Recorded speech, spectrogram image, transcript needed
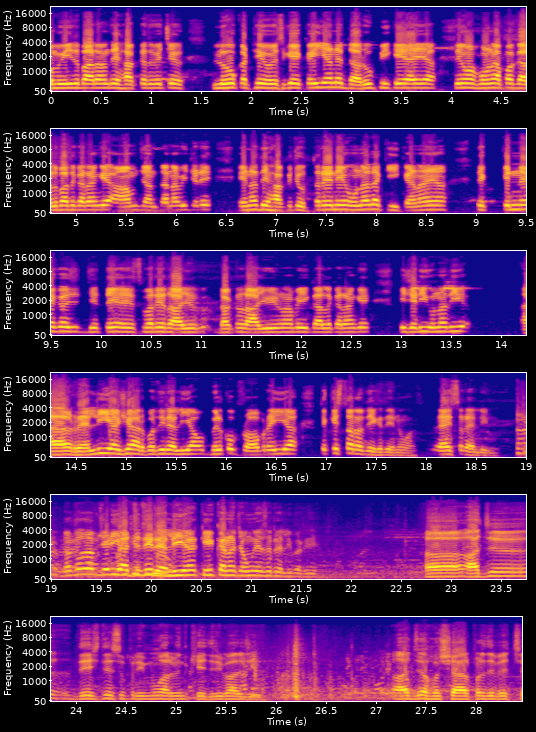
ਉਮੀਦਵਾਰਾਂ ਦੇ ਹੱਕ ਦੇ ਵਿੱਚ ਲੋਕ ਇਕੱਠੇ ਹੋਏ ਸੀਗੇ, ਕਈਆਂ ਨੇ दारू ਪੀ ਕੇ ਆਏ ਆ। ਤੇ ਹੁਣ ਆਪਾਂ ਗੱਲਬਾਤ ਕਰਾਂਗੇ, ਆਮ ਜਨਤਾ ਨਾਲ ਵੀ ਜਿਹੜੇ ਇਹਨਾਂ ਦੇ ਹੱਕ 'ਚ ਉਤਰੇ ਨੇ, ਉਹਨਾਂ ਦਾ ਕੀ ਕਹਿਣਾ ਆ। ਤੇ ਕਿੰਨੇ ਕੁ ਜਿੱਤੇ ਇਸ ਬਾਰੇ ਰਾਜ, ਡਾਕਟਰ ਰਾਜਵੀਰ ਨਾਲ ਵੀ ਗੱਲ ਕਰਾਂਗੇ ਕਿ ਜਿਹੜੀ ਉਹਨਾਂ ਦੀ ਰੈਲੀ ਆ, ਹੁਸ਼ਿਆਰਪੁਰ ਦੀ ਰੈਲੀ ਆ, ਉਹ ਬਿਲਕੁਲ ਫਲॉप ਰਹੀ ਆ। ਤੇ ਕਿਸ ਤਰ੍ਹਾਂ ਦੇਖਦੇ ਨੇ ਇਸ ਰੈਲੀ ਨੂੰ? ਡਾਕਟਰ ਸਾਹਿਬ, ਜਿਹੜੀ ਅੱਜ ਦੀ ਰੈਲੀ ਆ, ਕੀ ਕਹਿਣਾ ਚਾਹੋਗੇ ਇਸ ਰੈਲੀ ਬਾਰੇ? ਅੱਜ ਦੇਸ਼ ਦੇ ਸੁਪਰੀਮੋ ਅਰਵਿੰਦ ਕੇਜਰੀਵਾਲ ਜੀ, ਅੱਜ ਹੁਸ਼ਿਆਰਪੁਰ ਦੇ ਵਿੱਚ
